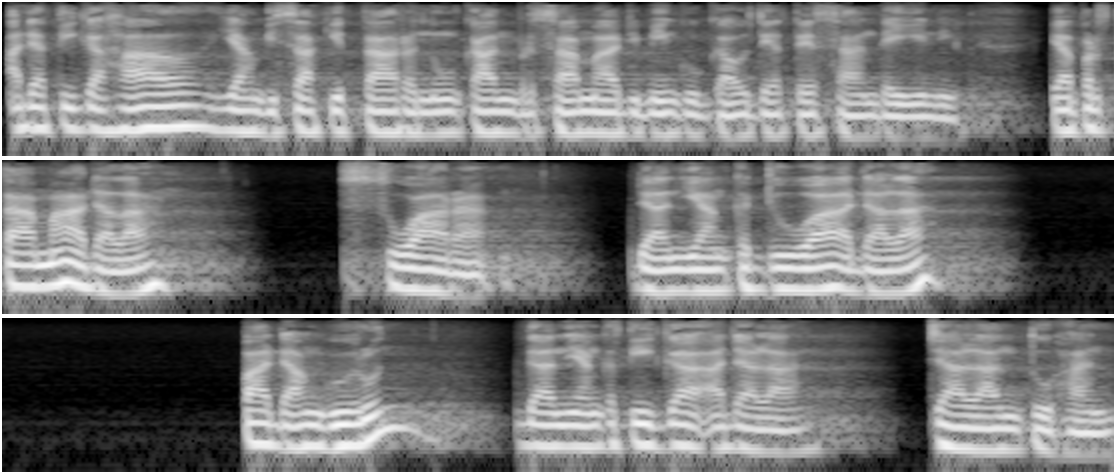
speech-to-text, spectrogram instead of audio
ada tiga hal yang bisa kita renungkan bersama di Minggu Gaudete Sunday ini. Yang pertama adalah suara, dan yang kedua adalah padang gurun, dan yang ketiga adalah jalan Tuhan.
